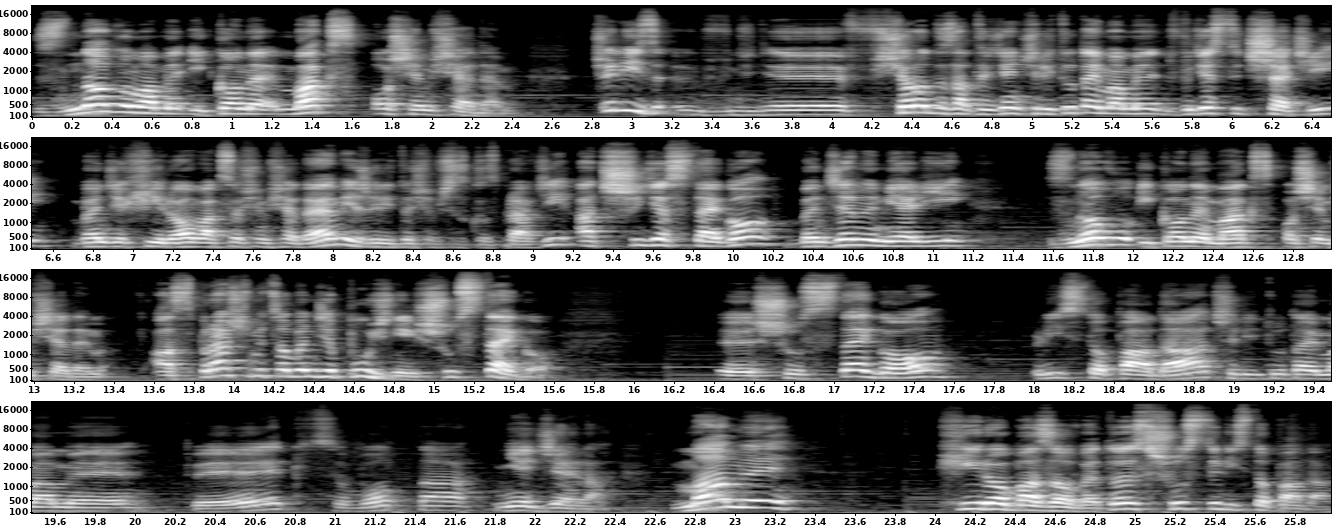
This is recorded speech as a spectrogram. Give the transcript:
Znowu mamy ikonę Max 87. Czyli z- w, środę za tydzień, czyli tutaj mamy 23, będzie Hero Max 87, jeżeli to się wszystko sprawdzi, a 30 będziemy mieli znowu ikonę Max 87. A sprawdźmy co będzie później, 6. Y, 6 listopada, czyli tutaj mamy pyk, sobota, niedziela. Mamy Hero bazowe, to jest 6 listopada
